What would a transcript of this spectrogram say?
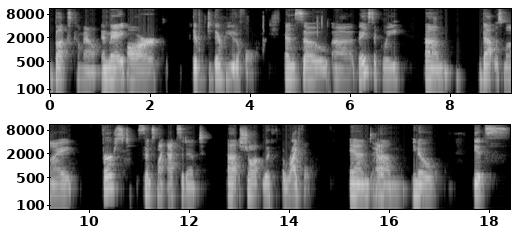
bucks come out and they are they're they're beautiful and so uh, basically um, that was my first since my accident uh, shot with a rifle and yeah. um, you know it's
